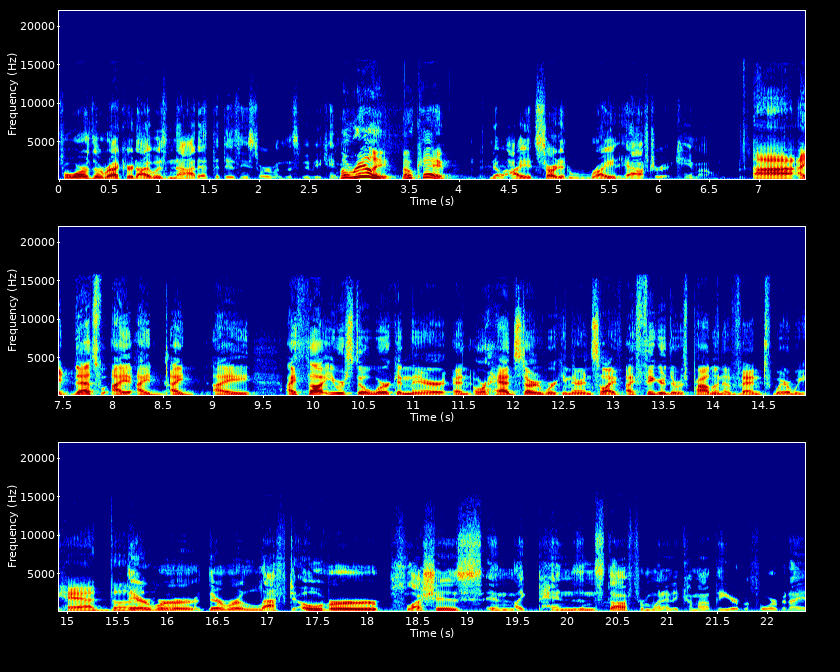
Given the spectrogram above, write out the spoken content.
For the record, I was not at the Disney store when this movie came Oh, out. Oh, really? Okay. No, I had started right after it came out. Uh, I that's I I I I I thought you were still working there and or had started working there, and so I I figured there was probably an event where we had the there were there were leftover plushes and like pens and stuff from when it had come out the year before, but I,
